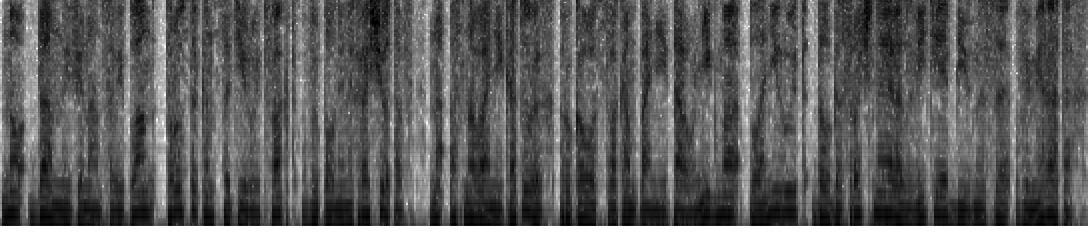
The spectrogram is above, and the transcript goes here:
Но данный финансовый план просто констатирует факт выполненных расчетов, на основании которых руководство компании Таунигма планирует долгосрочное развитие бизнеса в Эмиратах.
